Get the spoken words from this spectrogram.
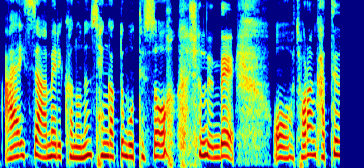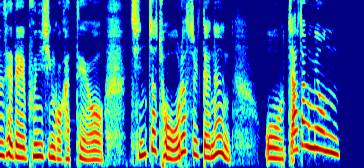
아이스 아메리카노는 생각도 못했어. 하셨는데, 어, 저랑 같은 세대 분이신 것 같아요. 진짜 저 어렸을 때는 어, 짜장면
